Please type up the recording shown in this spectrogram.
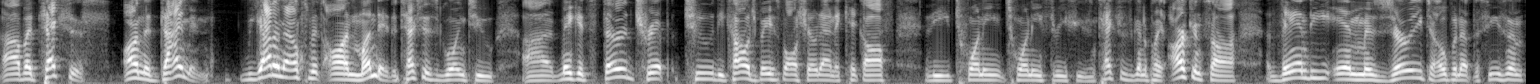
Uh, but Texas on the diamond, we got an announcement on Monday that Texas is going to uh, make its third trip to the college baseball showdown to kick off the 2023 season. Texas is going to play Arkansas, Vandy, and Missouri to open up the season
